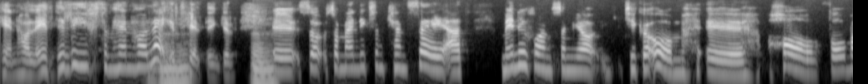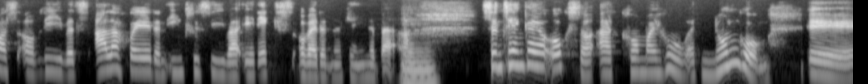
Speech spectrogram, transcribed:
hen har levt det liv som hen har levt mm. helt enkelt. Mm. Eh, så, så man liksom kan säga att människan som jag tycker om eh, har formats av livets alla skeden inklusive ett ex och vad det nu kan innebära. Mm. Sen tänker jag också att komma ihåg att någon gång eh,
